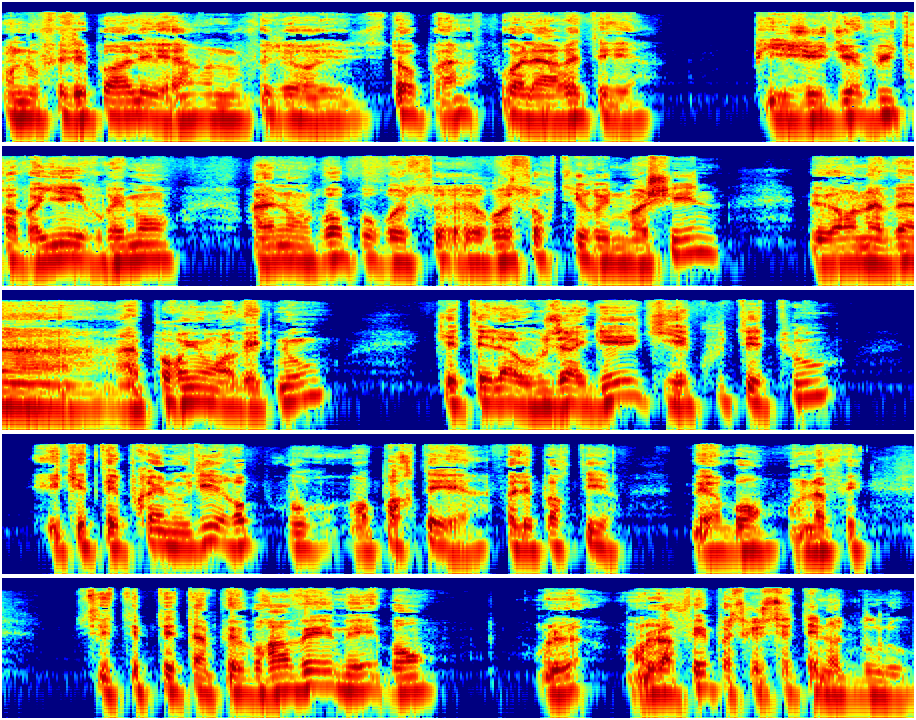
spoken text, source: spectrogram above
on nous faisait pas aller, hein, on nous faisait stop, hein, faut aller arrêter. Hein. Puis j'ai déjà vu travailler vraiment à un endroit pour res- ressortir une machine. Euh, on avait un, un porion avec nous qui était là aux aguets, qui écoutait tout et qui était prêt à nous dire hop, en partez, hein, fallait partir. Mais bon, on a fait. C'était peut-être un peu bravé, mais bon, on l'a- on l'a fait parce que c'était notre boulot,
